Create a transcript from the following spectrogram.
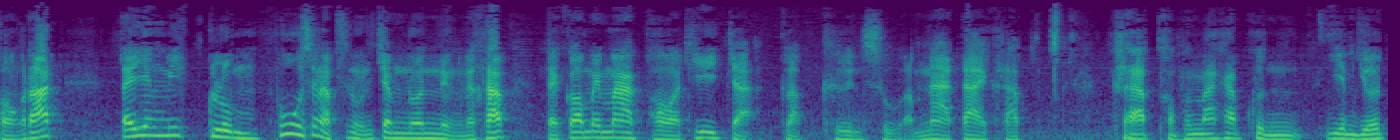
ของรัฐ แต่ยังมีกลุ่มผู้สนับสนุนจำนวนหนึ่งนะครับ แต่ก็ไม่มากพอที่จะกลับคืนสู่อำนาจได้ครับ ครับ ขอบคุณมากครับ คุณเยี่ยมยุทธ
